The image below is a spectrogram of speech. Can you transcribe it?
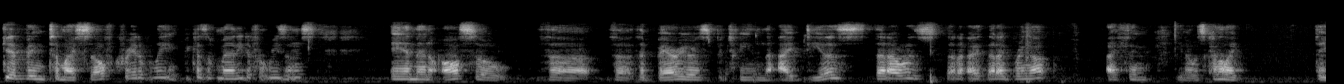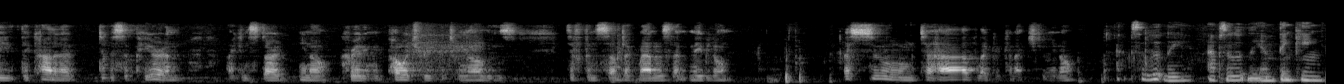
giving to myself creatively because of many different reasons, and then also the the, the barriers between the ideas that I was that I that I bring up. I think you know it's kind of like they they kind of disappear and I can start you know creating poetry between all these different subject matters that maybe don't assume to have like a connection, you know? Absolutely. Absolutely. I'm thinking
